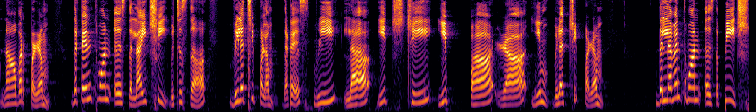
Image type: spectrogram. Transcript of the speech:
Navarpalam. The tenth one is the lychee, which is the Vilachipalam. That is Vi La Ich Chi Ip Pa Ra Im Vilachipalam. The eleventh one is the peach,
